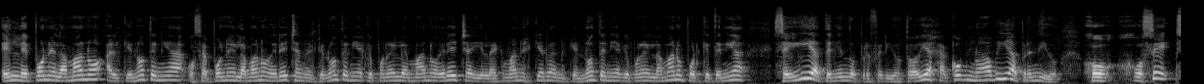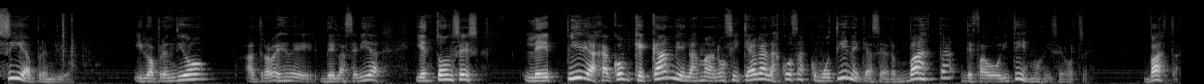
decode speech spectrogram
él le pone la mano al que no tenía, o sea, pone la mano derecha en el que no tenía que ponerle la mano derecha y en la mano izquierda en el que no tenía que poner la mano porque tenía, seguía teniendo preferidos. Todavía Jacob no había aprendido. José sí aprendió y lo aprendió a través de, de las heridas. Y entonces le pide a Jacob que cambie las manos y que haga las cosas como tiene que hacer. Basta de favoritismo, dice José. Basta.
